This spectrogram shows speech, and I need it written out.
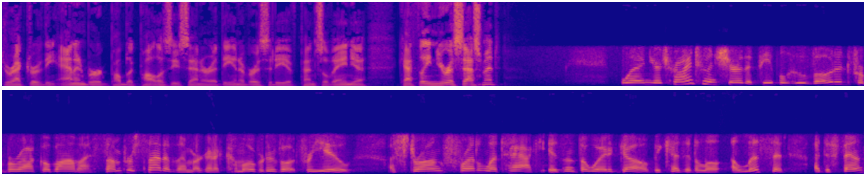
director of the Annenberg Public Policy Center at the University of Pennsylvania. Kathleen, your assessment? When you're trying to ensure that people who voted for Barack Obama, some percent of them are going to come over to vote for you, a strong frontal attack isn't the way to go because it'll elicit a defense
